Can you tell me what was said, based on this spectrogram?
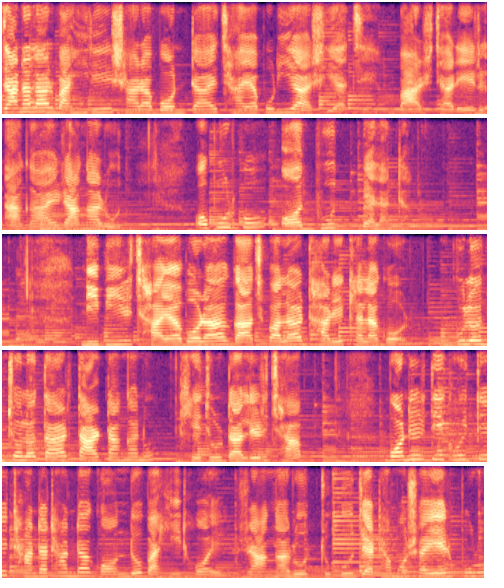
জানালার বাহিরে সারা বনটায় ছায়া পড়িয়া আসিয়াছে, বাঁশঝাড়ের আগায় রাঙা রোদ। অপূর্ব, অদ্ভুত বেলাটা। নিবিড় ছায়া বড়া গাছপালার ধারে খেলাঘর গুলঞ্চলতার তার টাঙানো খেজুর ডালের ছাপ। বনের দিক হইতে ঠান্ডা ঠান্ডা গন্ধ বাহির হয়। রাঙা রোদটুকু জ্যাঠামশাইয়ের পুরো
